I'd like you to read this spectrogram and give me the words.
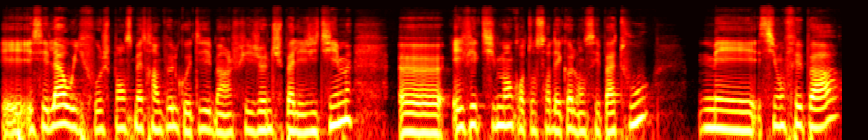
Et, c'est là où il faut, je pense, mettre un peu le côté ben, je suis jeune, je suis pas légitime. Euh, effectivement, quand on sort d'école, on ne sait pas tout. Mais si on ne fait pas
